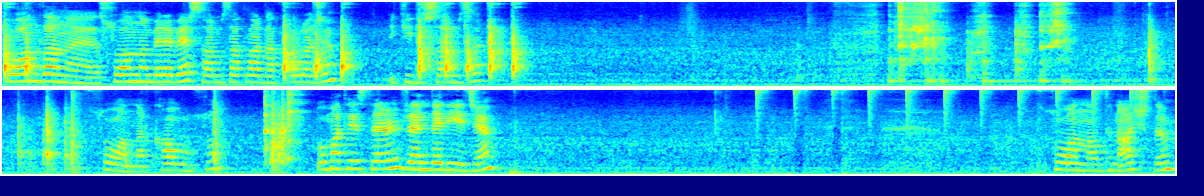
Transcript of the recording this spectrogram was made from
Soğandan, soğanla beraber sarımsaklar da kavuracağım. İki diş sarımsak. Soğanlar kavrulsun. Domatesleri rendeleyeceğim. Soğanın altını açtım.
